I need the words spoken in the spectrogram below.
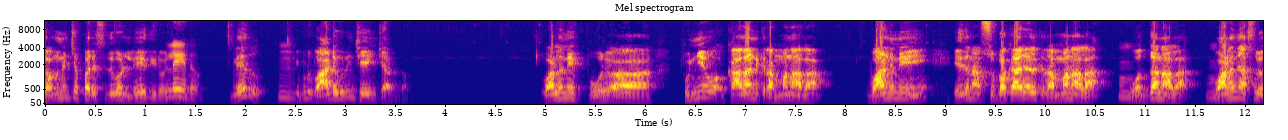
గమనించే పరిస్థితి కూడా లేదు ఈ రోజు లేదు. ఇప్పుడు వాటి గురించి ఏం చేద్దాం? వాళ్ళని పుణ్య కాలానికి రమ్మనాలా? వాళ్ళని ఏదైనా శుభకార్యాలకు రమ్మనాలా. వద్దనాలా? వాళ్ళని అసలు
